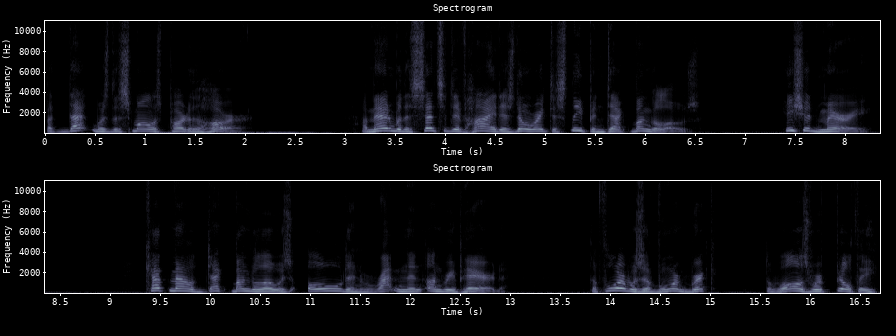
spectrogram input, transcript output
but that was the smallest part of the horror. A man with a sensitive hide has no right to sleep in dak bungalows. He should marry. Katmal Dak Bungalow was old and rotten and unrepaired. The floor was of worn brick, the walls were filthy,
